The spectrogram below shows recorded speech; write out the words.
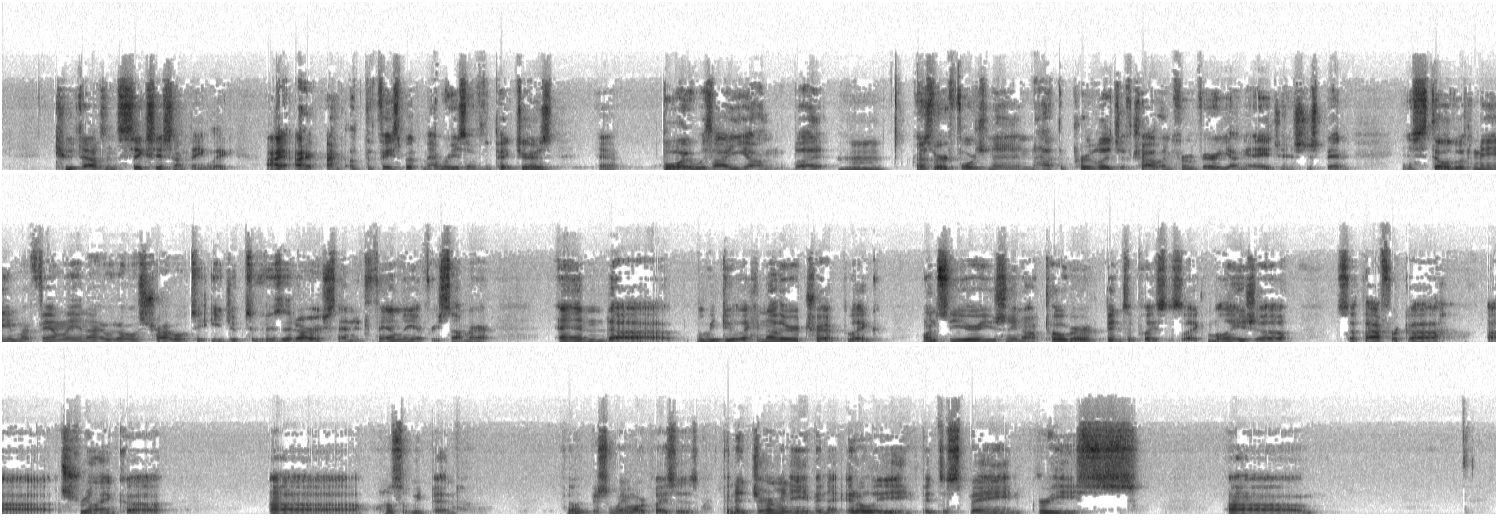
2006 or something. Like I, I, I got the Facebook memories of the pictures, and boy was I young. But Hmm. I was very fortunate and had the privilege of traveling from a very young age, and it's just been instilled with me. My family and I would always travel to Egypt to visit our extended family every summer, and uh, we do like another trip like once a year, usually in October. Been to places like Malaysia, South Africa, uh, Sri Lanka. Uh, what else have we been? I feel like there's way more places. Been to Germany, been to Italy, been to Spain, Greece. Um,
